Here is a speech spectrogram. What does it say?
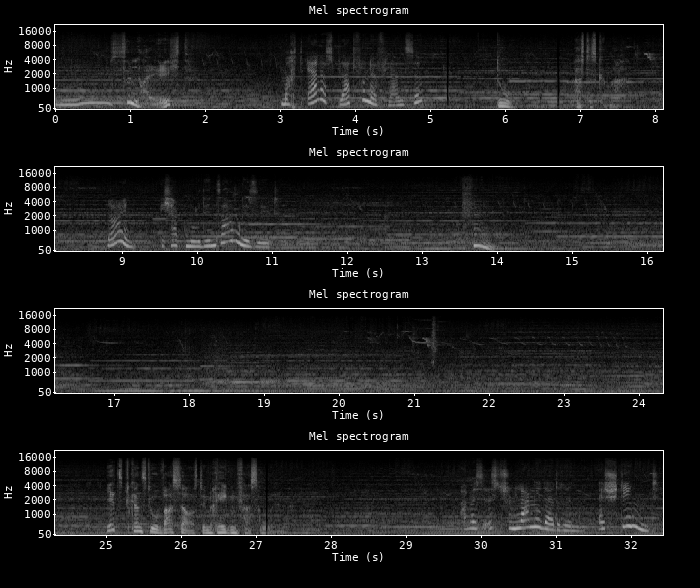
Hm, vielleicht. Macht er das Blatt von der Pflanze? Du hast es gemacht. Nein, ich habe nur den Samen gesät. Hm. Jetzt kannst du Wasser aus dem Regenfass holen. Aber es ist schon lange da drin. Es stinkt.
